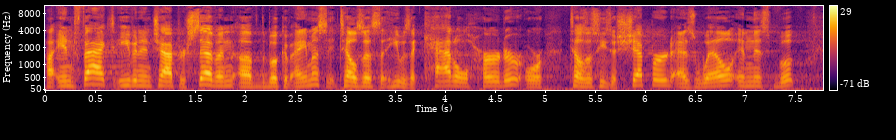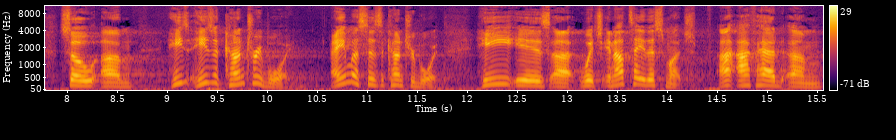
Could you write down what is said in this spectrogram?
Uh, in fact, even in chapter 7 of the book of Amos, it tells us that he was a cattle herder, or tells us he's a shepherd as well in this book. So um, he's, he's a country boy. Amos is a country boy. He is, uh, which, and I'll tell you this much. I, have had, um,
